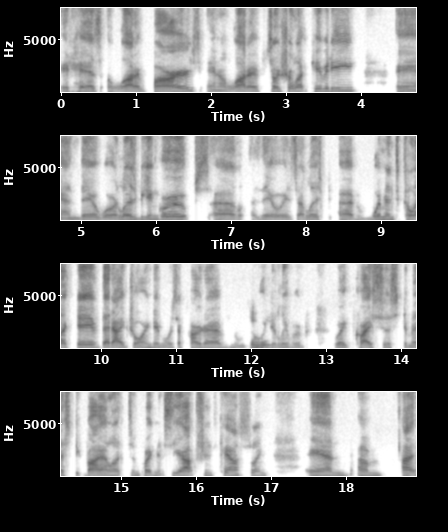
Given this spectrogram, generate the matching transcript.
it has a lot of bars and a lot of social activity. And there were lesbian groups. Uh, there was a les- uh, women's collective that I joined and was a part of. We Mhm. delivered rape crisis, domestic violence, and pregnancy options counseling. And um, I,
